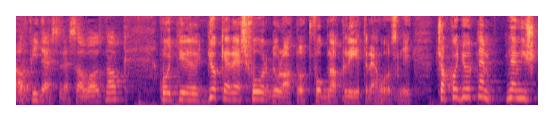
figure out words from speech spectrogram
a Fideszre szavaznak, hogy gyökeres fordulatot fognak létrehozni. Csak hogy ők nem, nem is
